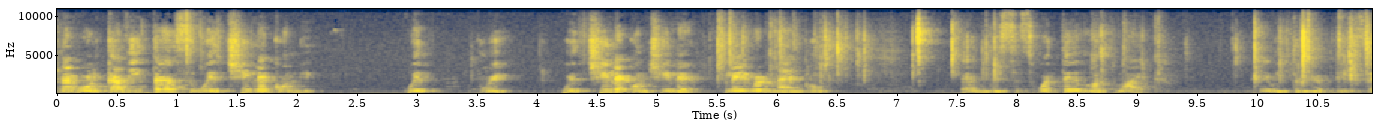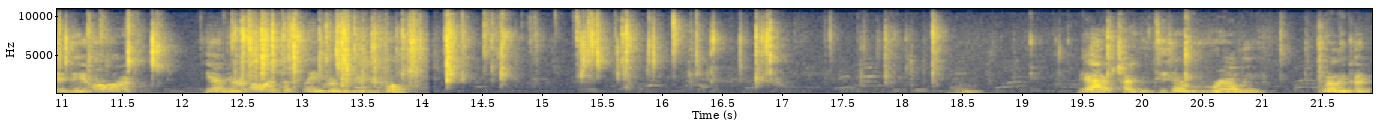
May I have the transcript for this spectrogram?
Revolcaditas with chile con with wait with chile con chile flavored mango. And this is what they look like. Give me three of these, and they are yeah, they're all in the flavor mango. Mm. Yeah, I've tried these. These are really, really good.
